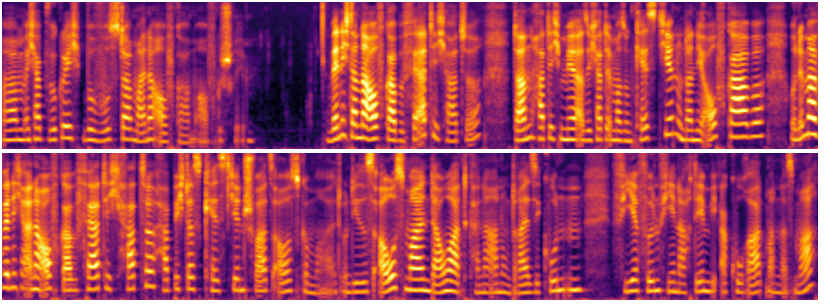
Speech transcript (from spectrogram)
Ähm, ich habe wirklich bewusster meine Aufgaben aufgeschrieben. Wenn ich dann eine Aufgabe fertig hatte, dann hatte ich mir, also ich hatte immer so ein Kästchen und dann die Aufgabe. Und immer wenn ich eine Aufgabe fertig hatte, habe ich das Kästchen schwarz ausgemalt. Und dieses Ausmalen dauert, keine Ahnung, drei Sekunden, vier, fünf, je nachdem, wie akkurat man das macht.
